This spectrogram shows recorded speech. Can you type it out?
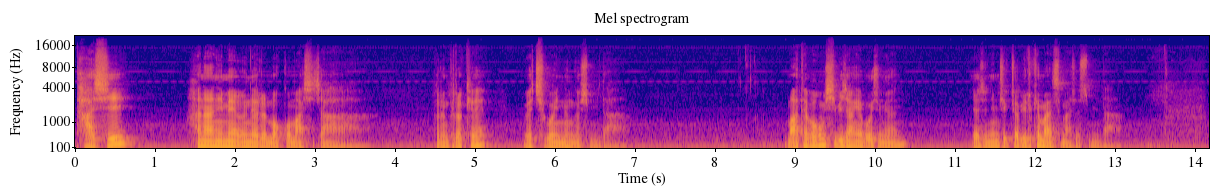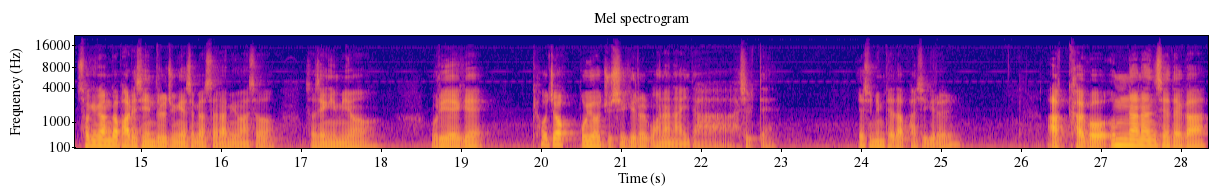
다시 하나님의 은혜를 먹고 마시자. 그는 그렇게 외치고 있는 것입니다. 마태복음 12장에 보시면 예수님 직접 이렇게 말씀하셨습니다. 서기관과 바리새인들 중에서 몇 사람이 와서 선생님이여 우리에게 표적 보여 주시기를 원하나이다 하실 때 예수님 대답하시기를 악하고 음란한 세대가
